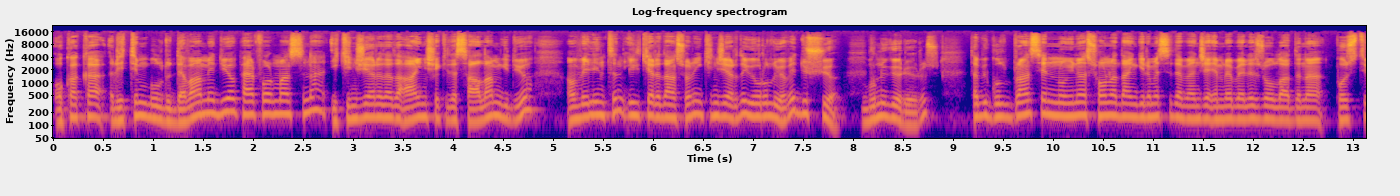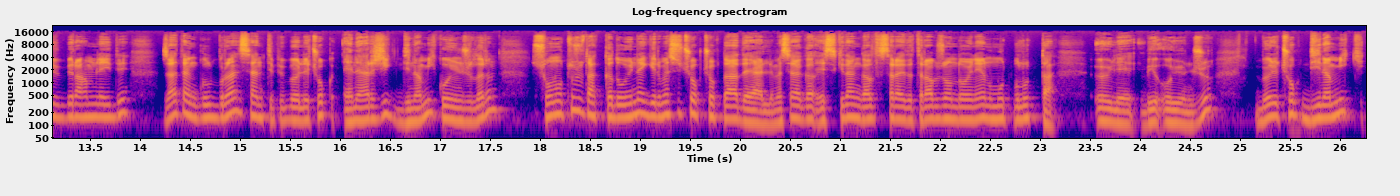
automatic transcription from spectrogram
Okaka ritim buldu devam ediyor performansına. İkinci yarıda da aynı şekilde sağlam gidiyor. Ama Wellington ilk yarıdan sonra ikinci yarıda yoruluyor ve düşüyor. Bunu görüyoruz. Tabii Gulbrandsen'in oyuna sonradan girmesi de bence Emre Belezoğlu adına pozitif bir hamleydi. Zaten Gulbrandsen tipi böyle çok enerjik, dinamik oyuncuların son 30 dakikada oyuna girmesi çok çok daha değerli. Mesela eskiden Galatasaray'da Trabzon'da oynayan Umut Bulut da öyle bir oyuncu. Böyle çok dinamik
